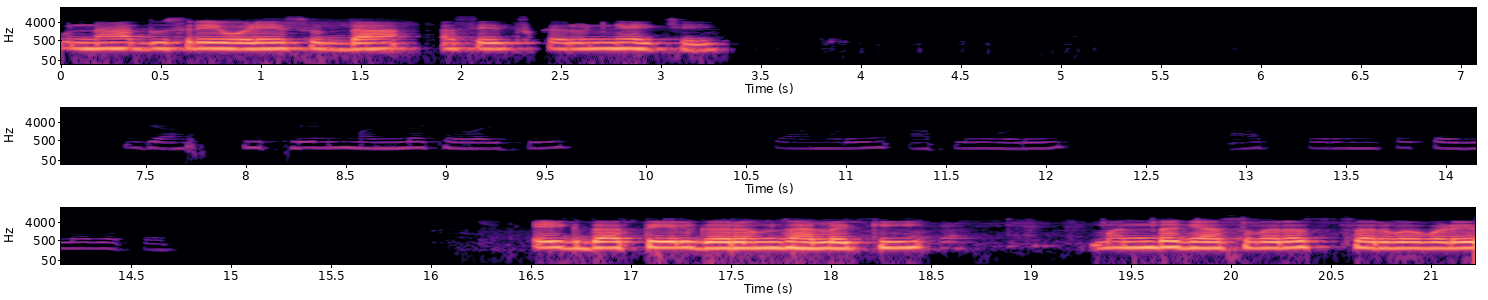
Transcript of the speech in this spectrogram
पुन्हा दुसरे वडेसुद्धा असेच करून घ्यायचे. गॅसची फ्लेम मंद ठेवायची. त्यामुळे आपले वडे आतपर्यंत तळल्या जातात. एकदा तेल गरम झालं की मंद गॅसवरच सर्व वडे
